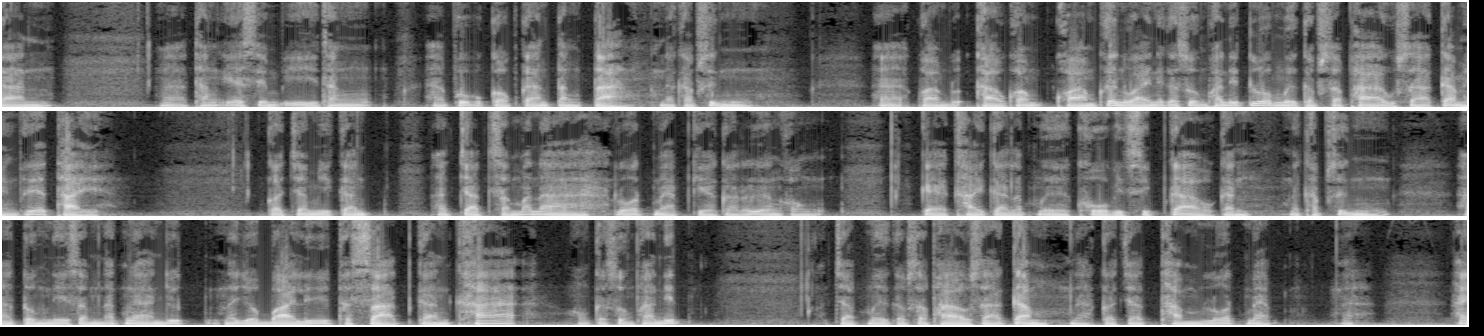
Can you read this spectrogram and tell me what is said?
การ ทั้ง SME ทั้งผู้ประกอบการต่างๆนะครับ ซึ่งความข่าวความความเคลื่อนไหวในกระทรวงพาณิชย์ร่วมมือกับสภาอุตสาหกรรมแห่งประเทศไทย ก็จะมีการจัดสัมมนาโรดแมพเกี่ยวกับเรื่องของแก้ไขการรับมือโควิด -19 กันนะครับ ซึ่งตรงนี้สำนักงานยุทธนโยบายและยุทธศาสตร์การค้าของกระทรวงพาณิชย์ จับมือกับสภาอุตสาหกรรมนะก็จะทำโรดแมพ ให้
